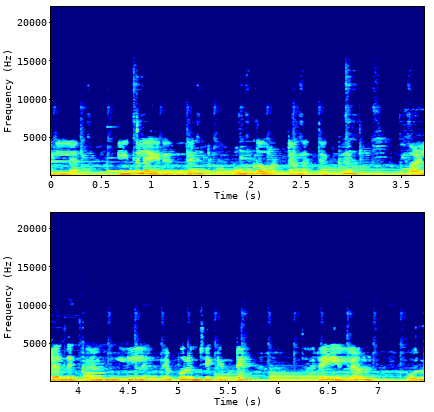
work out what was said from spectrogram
இல்லை. இதுல இருந்து உங்க ஒட்டகத்துக்கு வலது கண் இல்லைன்னு புரிஞ்சுக்கிட்டேன். தரையில ஒரு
